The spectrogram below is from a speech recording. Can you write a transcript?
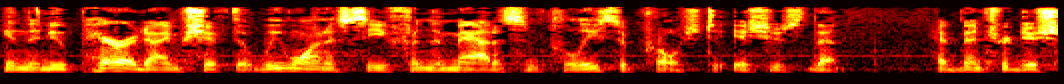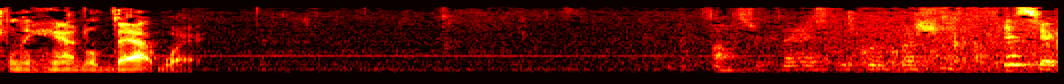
in the new paradigm shift that we want to see from the Madison police approach to issues that have been traditionally handled that way. Officer, can I ask you a quick question? Yes, sir.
